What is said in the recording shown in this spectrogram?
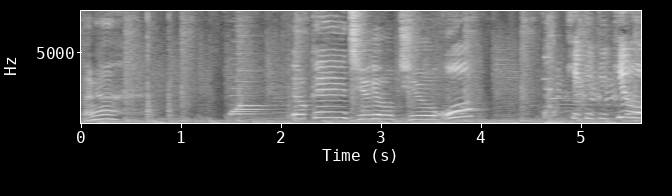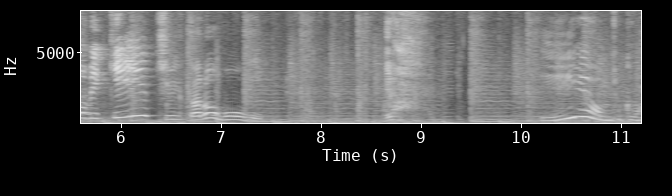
그러면 이렇게 지우개로 지우고 키키키키 오비키 지우개가루 모으기. 이게 엄청 크다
